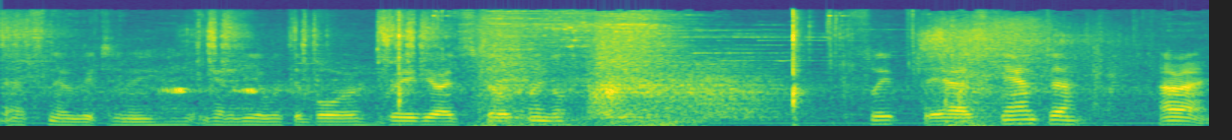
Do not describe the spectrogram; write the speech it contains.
That's no good to me. I gotta deal with the boar. Graveyard spell swindle. Flip the Azcanta. Alright.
